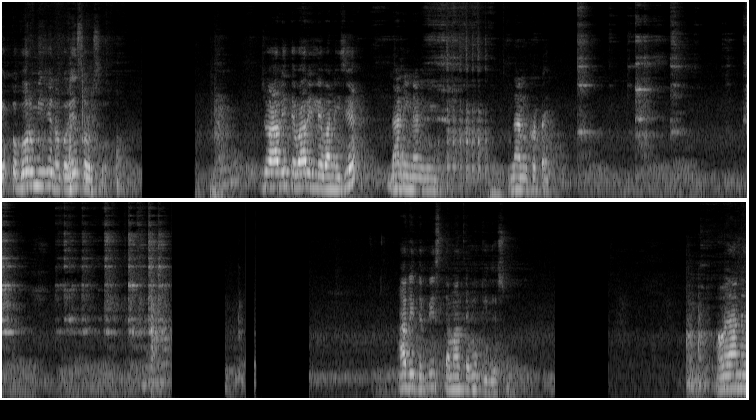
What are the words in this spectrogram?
એક તો ગરમી છે, નકર એસળશે જો આ રીતે વારી લેવાની છે, નાની નાની નાન ખટાઈ. આ રીતે પિસ્તા માથે મૂકી દેશું. હવે આને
